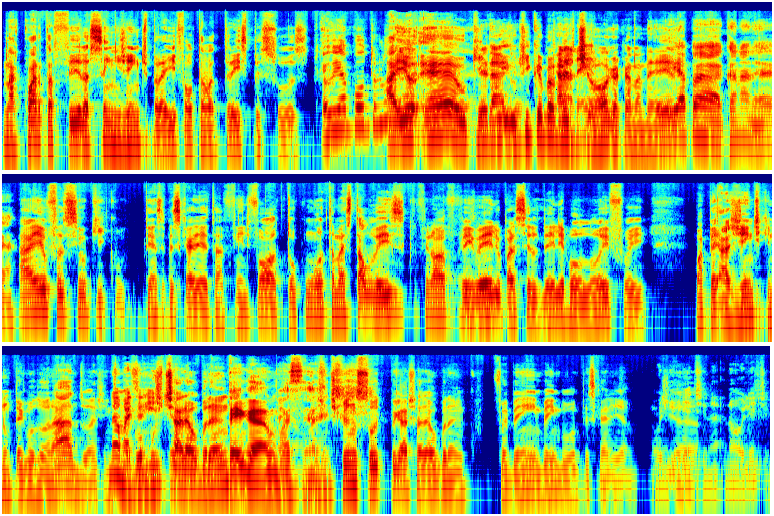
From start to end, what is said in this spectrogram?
na quarta-feira sem gente pra ir, faltava três pessoas. Eu ia pra outro lugar. Aí eu, é, o Kiko, Verdade, o Kiko ia pra Cananéia, Bertioga, Eu Cananéia. ia pra Canané. Aí eu falei assim, o Kiko, tem essa pescaria, tá afim? Ele falou, ó, tô com outra, mas talvez, no final veio ele, o parceiro dele, rolou e foi... uma pe- a gente que não pegou dourado, a gente Não, mas pegou a gente muito pe- xarel branco. Pegamos Pegamos, bastante. A gente cansou de pegar xarel branco. Foi bem, bem boa a pescaria. Um dia- Olhete, né? Não, olhete,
